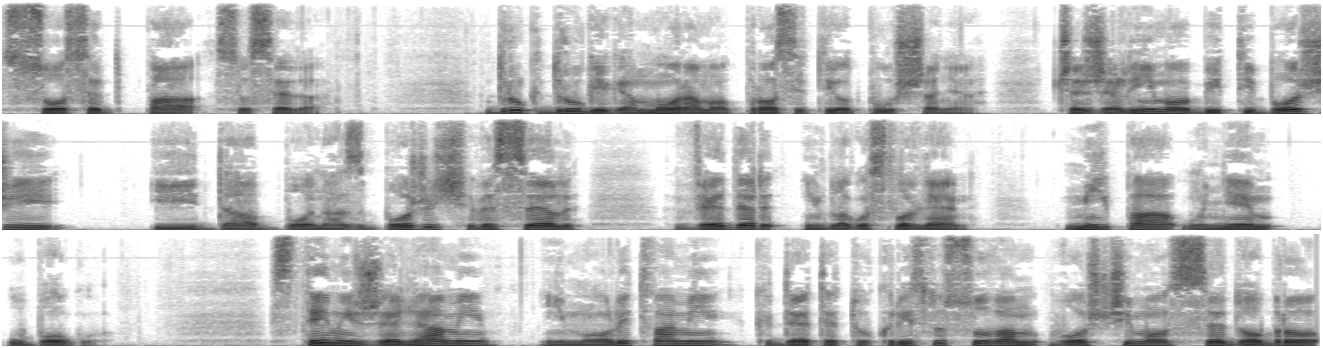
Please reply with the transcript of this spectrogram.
sosed pa soseda. Drug drugega moramo prositi odpuščanja, če želimo biti božji in da bo nas božič vesel, veder in blagoslovljen, mi pa v njem v Bogu. S temi željami in molitvami k detetu Kristusu vam voščimo vse dobro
